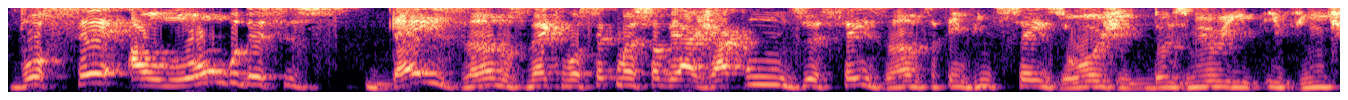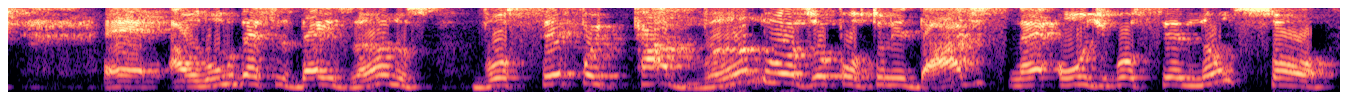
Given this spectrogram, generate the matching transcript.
Você, ao longo desses 10 anos, né, que você começou a viajar com 16 anos, você tem 26 hoje, em 2020, é, ao longo desses 10 anos, você foi cavando as oportunidades, né, onde você não só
